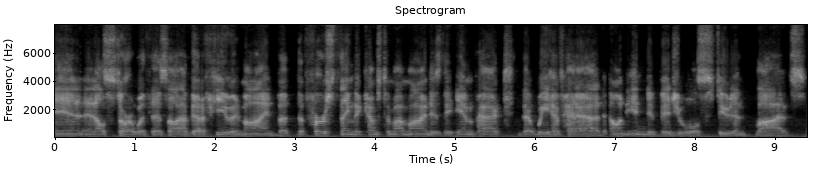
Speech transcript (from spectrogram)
and, and I'll start with this, I've got a few in mind, but the first thing that comes to my mind is the impact that we have had on individual student lives.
